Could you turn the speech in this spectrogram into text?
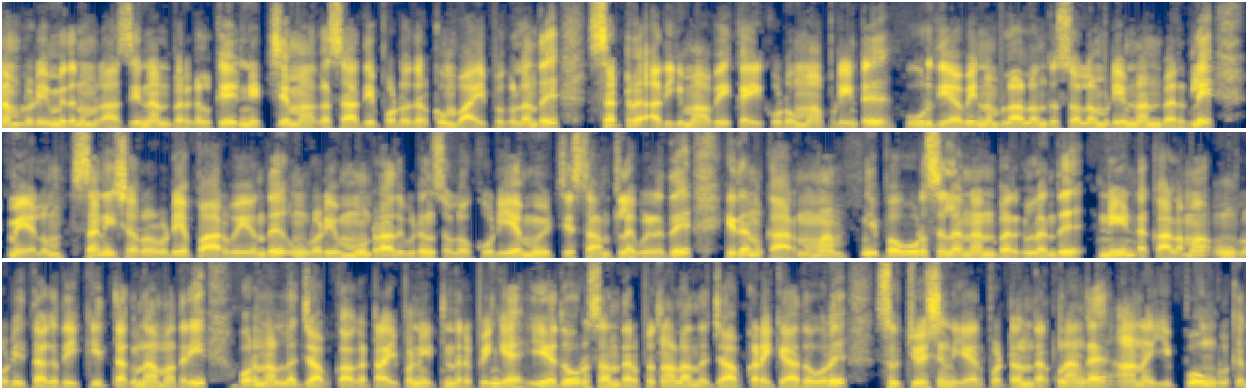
நம்மளுடைய மிதனம் ராசி நண்பர்களுக்கு நிச்சயமாக சாத்தியப்படுவதற்கும் வாய்ப்புகள் வந்து சற்று அதிகமாகவே கைகூடும் அப்படின்ட்டு உறுதியாகவே நம்மளால் வந்து சொல்ல முடியும் நண்பர்களே. மேலும் சனீஸ்வரருடைய பார்வை வந்து உங்களுடைய மூன்றாவது வீடுன்னு சொல்லக்கூடிய முயற்சி ஸ்தானத்தில் விழுது இதன் காரணமாக இப்போ ஒரு சில நண்பர்கள் வந்து நீண்ட காலமாக உங்களுடைய தகுதிக்கு தகுந்த மாதிரி ஒரு நல்ல ஜாப்க்காக ட்ரை பண்ணிட்டு இருந்திருப்பீங்க. ஏதோ ஒரு சந்தர்ப்பத்தினால அந்த ஜாப் கிடைக்காத ஒரு சுச்சுவேஷன் ஏற்பட்டு இருந்திருக்கலாங்க ஆனால் இப்போ உங்களுக்கு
